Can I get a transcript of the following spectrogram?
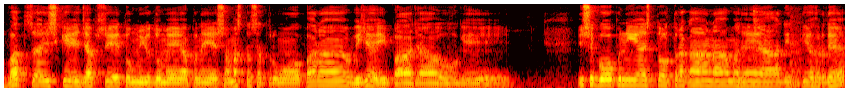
वत्स इसके जब से तुम युद्ध में अपने समस्त शत्रुओं पर विजय पा जाओगे। इस गोपनीय स्तोत्र का नाम है आदित्य हृदय।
